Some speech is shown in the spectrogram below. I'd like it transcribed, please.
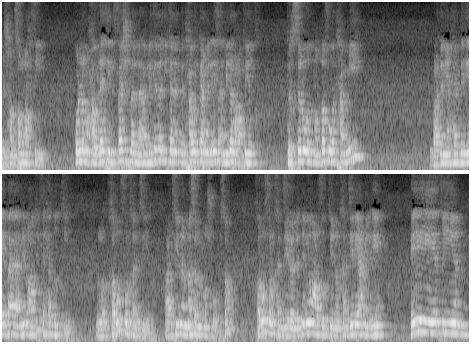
مش هنصلح فيه. كل محاولاتي الفاشلة اللي قبل كده دي كانت بتحاول تعمل إيه في امير العتيق؟ تغسله وتنضفه وتحميه. وبعدين يحب إيه بقى امير العتيق؟ يحب الطين. الخروف والخنزير. عارفين المثل المشهور صح؟ خروف والخنزير الاثنين يقعوا في الطين. الخنزير يعمل إيه؟ هي طين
